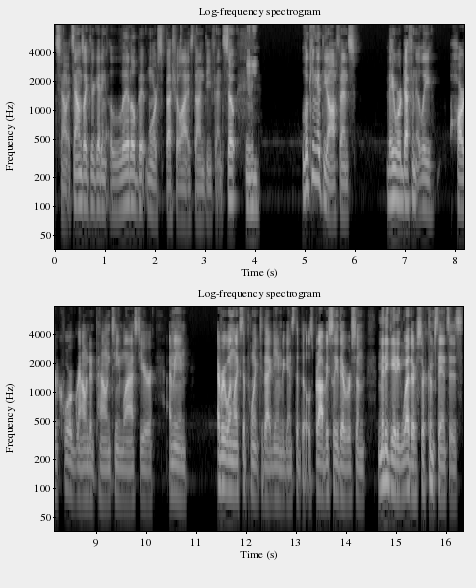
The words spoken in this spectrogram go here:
So it sounds like they're getting a little bit more specialized on defense. So Mhm. looking at the offense, they were definitely hardcore ground and pound team last year. I mean, everyone likes to point to that game against the Bills, but obviously there were some mitigating weather circumstances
